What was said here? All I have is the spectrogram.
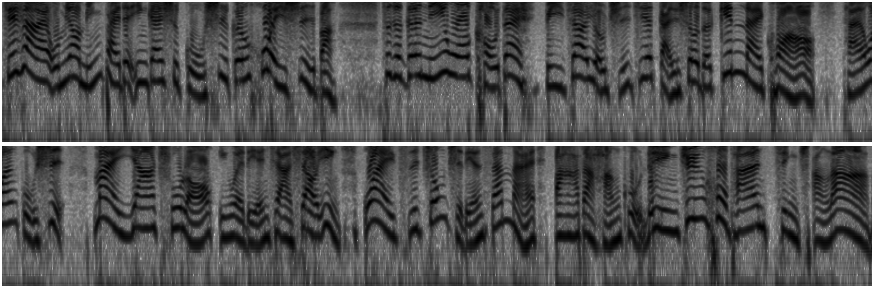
接下来我们要明白的应该是股市跟汇市吧？这个跟你我口袋比较有直接感受的，跟来看哦。台湾股市卖压出笼，因为廉价效应，外资终止连三买，八大行库领军护盘进场啦。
